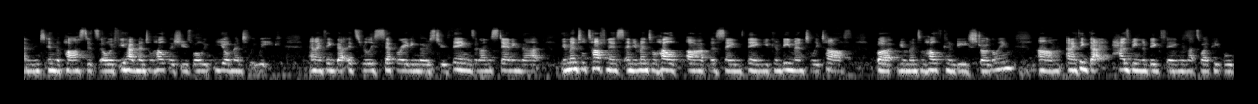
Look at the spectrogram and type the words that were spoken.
and in the past it's oh if you have mental health issues well you're mentally weak and i think that it's really separating those two things and understanding that your mental toughness and your mental health are the same thing you can be mentally tough but your mental health can be struggling. Um, and I think that has been a big thing, and that's why people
